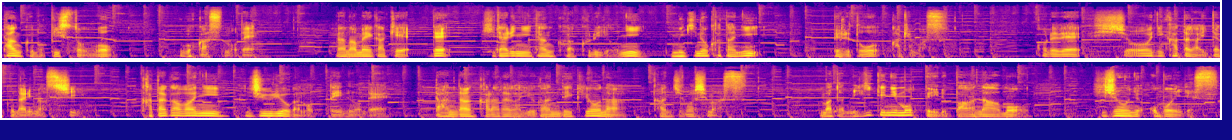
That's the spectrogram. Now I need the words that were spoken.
タンクのピストンを動かすので斜め掛けで左にタンクが来るように右の肩にベルトをかけます。これで非常に肩が痛くなりますし片側に重量が乗っているのでだんだん体が歪んでいくような感じもします。また右手に持っているバーナーも非常に重いです。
